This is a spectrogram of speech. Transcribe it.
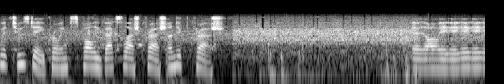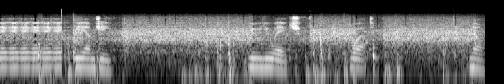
with Tuesday proing spolly backslash crash undict crash. BMG UUH What? No.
